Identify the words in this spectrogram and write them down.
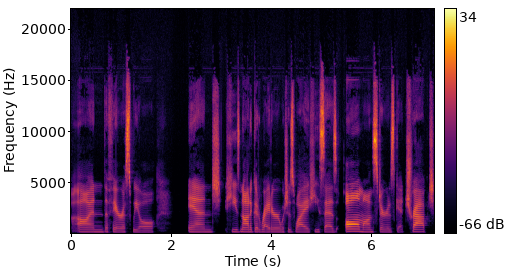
on the Ferris wheel. And he's not a good writer, which is why he says all monsters get trapped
